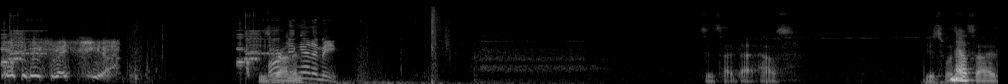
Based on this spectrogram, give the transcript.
Possible threats here. He's Marking running. enemy. He's inside that house. He just went Nope. inside.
